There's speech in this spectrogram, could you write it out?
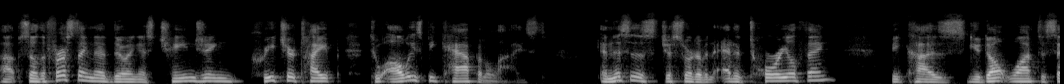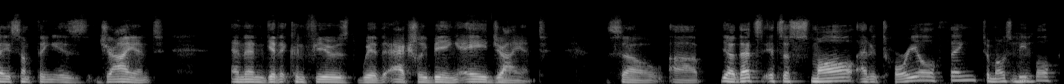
Uh, so the first thing they're doing is changing creature type to always be capitalized. And this is just sort of an editorial thing because you don't want to say something is giant and then get it confused with actually being a giant. So, uh, yeah, that's it's a small editorial thing to most Mhm. people,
